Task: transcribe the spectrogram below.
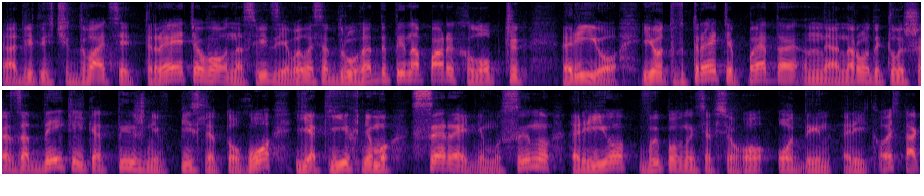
е, 2023-го на світ з'явилася друга дитина пари, хлопчик Ріо. І от втретє Пета народить лише за декілька тижнів після того, як їхньому середньому сину Ріо виповниться всього один рік. Ось так.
